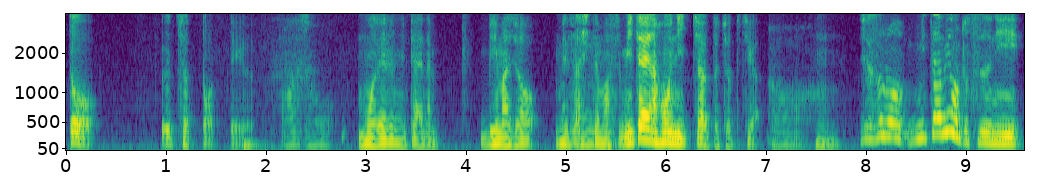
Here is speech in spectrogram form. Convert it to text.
と、ちょっとっていう、ああ、そう。モデルみたいな美魔女目指してますみたいな方に行っちゃうとちょっと違う。うん。じゃあその、見た目は普通に、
